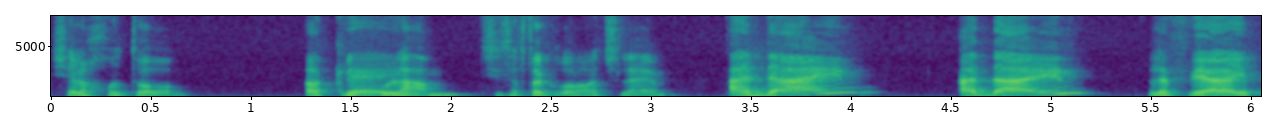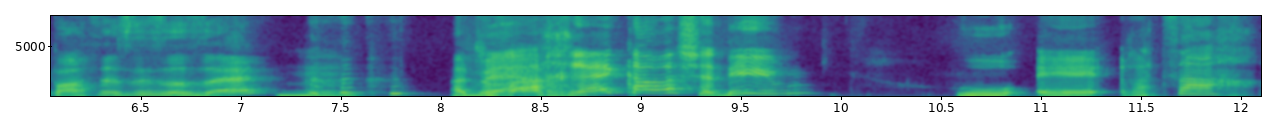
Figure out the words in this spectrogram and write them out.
של אחותו, אוקיי. לכולם, שיסף את הגרונות שלהם. עדיין, עדיין, לפי ה hypothesis הזה, זוכרת? ואחרי כמה שנים, הוא אה, רצח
